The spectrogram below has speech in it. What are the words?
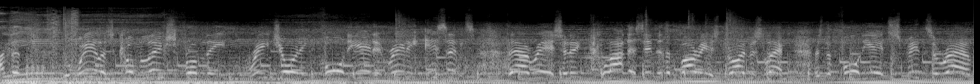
And the, the wheel has come loose from the rejoining 48. It really isn't their race, and it clatters into the barriers. Driver's left as the 48 spins around.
